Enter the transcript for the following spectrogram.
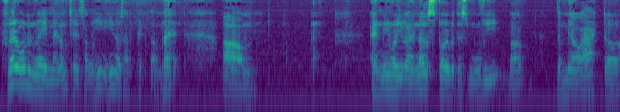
Fred Olen Ray, man, let me tell you something. He he knows how to pick them, man. Um, and meanwhile, you got another story with this movie about the male actor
